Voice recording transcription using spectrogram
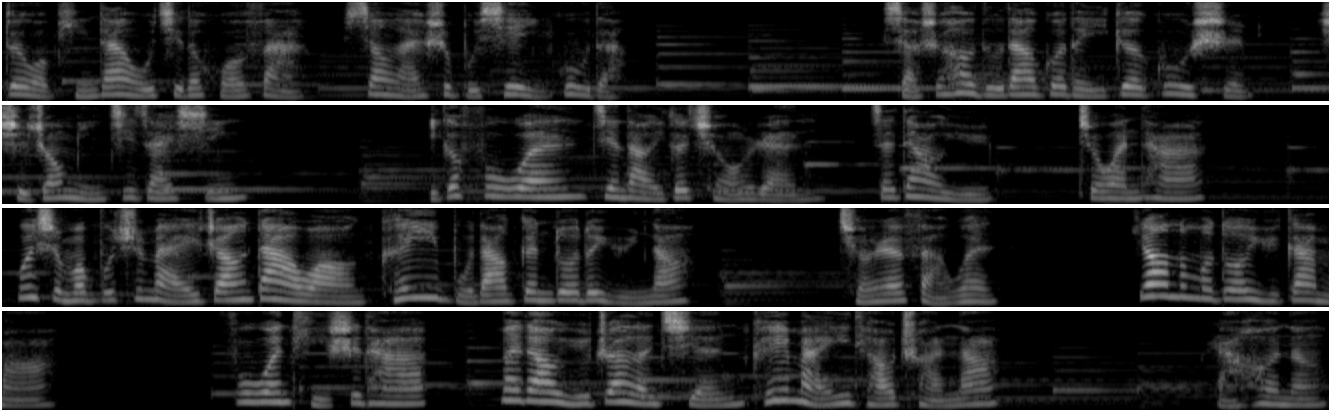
对我平淡无奇的活法，向来是不屑一顾的。小时候读到过的一个故事，始终铭记在心。一个富翁见到一个穷人在钓鱼，就问他：“为什么不去买一张大网，可以捕到更多的鱼呢？”穷人反问：“要那么多鱼干嘛？”富翁提示他：“卖掉鱼赚了钱，可以买一条船呢。”然后呢？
